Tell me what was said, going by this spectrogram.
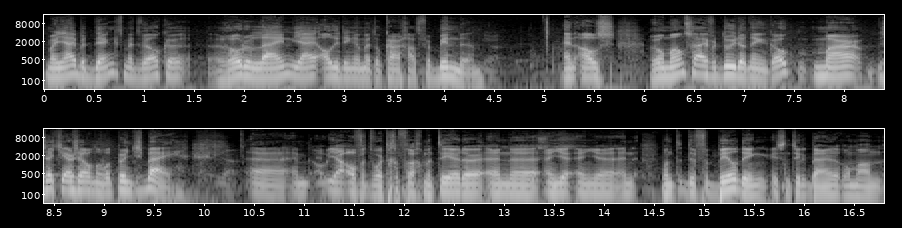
Maar jij bedenkt met welke rode lijn jij al die dingen met elkaar gaat verbinden. Ja. En als romanschrijver doe je dat denk ik ook. Maar zet je er zelf nog wat puntjes bij. Eh, en, Ja, of het wordt gefragmenteerder. En, eh, en je, en je, en, want de verbeelding is natuurlijk bij een roman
